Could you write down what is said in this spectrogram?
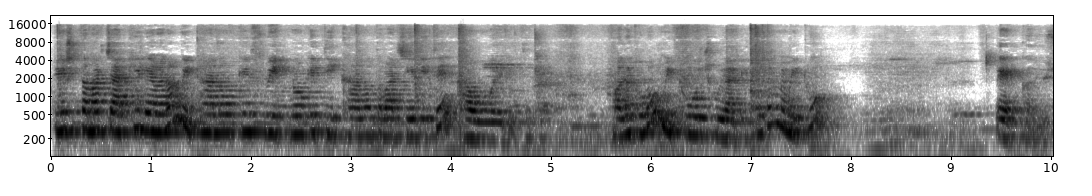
ટેસ્ટ તમારે ચાખી લેવાનો, મીઠાનો કે સ્વીટનો કે તીખાનો તમારે જે રીતે ખાવું હોય એ રીતે. મને થોડું મીઠું ઓછું લાગે છે, તો મેં મીઠું એડ કર્યું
